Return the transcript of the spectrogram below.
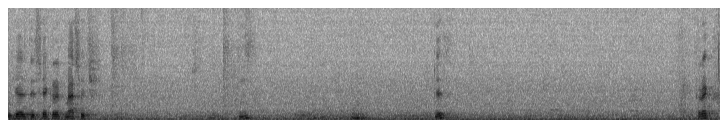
who hears the sacred message, hmm? Yes? Correct?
